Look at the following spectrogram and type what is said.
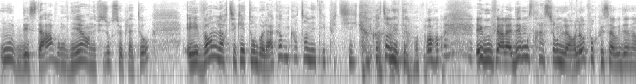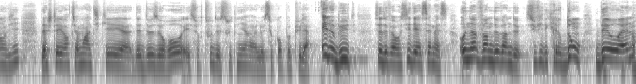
ou des stars vont venir en effet sur ce plateau et vendre leur ticket tombola comme quand on était petit, comme quand on était enfant, et vous faire la démonstration de leur lot pour que ça vous donne envie d'acheter éventuellement un ticket euh, de 2 euros et surtout de soutenir euh, le secours populaire. Et le but, c'est de faire aussi des SMS au 9 22 22. Il suffit d'écrire don, D-O-N,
